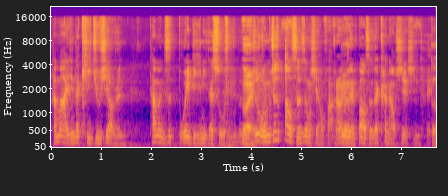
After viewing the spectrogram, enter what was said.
他妈已经在 K 揪笑的人，他们是不会理你在说什么的。对就是我们就是抱持这种想法，然后有点抱持在看好戏的心态。对，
